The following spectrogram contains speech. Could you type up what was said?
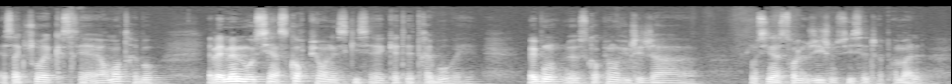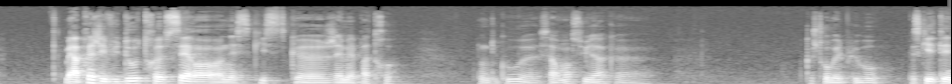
Et c'est vrai que je trouvais que c'était vraiment très beau. Il y avait même aussi un scorpion en esquisse qui était très beau. Mais bon, le scorpion, vu que j'ai déjà aussi une astrologie, je me suis dit c'est déjà pas mal. Mais après, j'ai vu d'autres cerfs en esquisse que j'aimais pas trop. Donc du coup, euh, c'est vraiment celui-là que, que je trouvais le plus beau. Parce qu'il était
